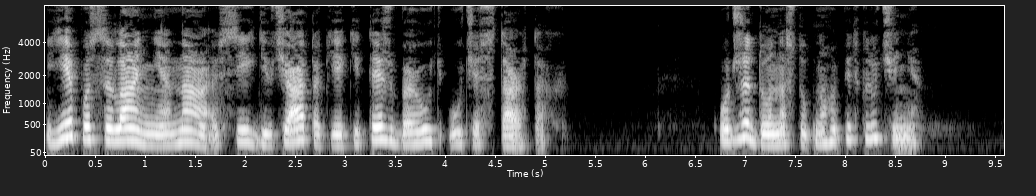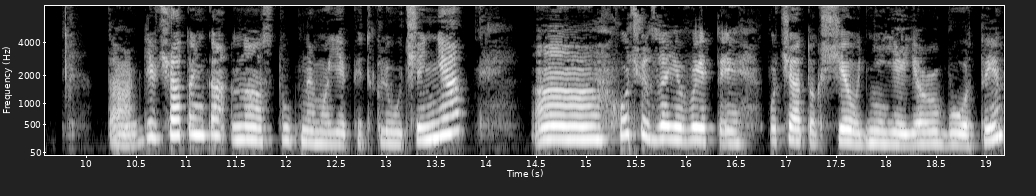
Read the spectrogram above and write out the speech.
є посилання на всіх дівчаток, які теж беруть участь в стартах. Отже, до наступного підключення. Так, дівчатонька, наступне моє підключення. А, Хочу заявити початок ще однієї роботи.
